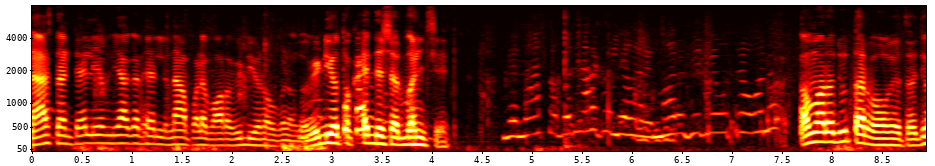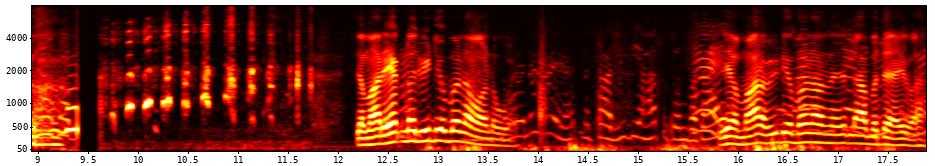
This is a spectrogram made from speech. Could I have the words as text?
મારો ટેલી એમની આગળ છે એટલે ના પડે મારો વીડિયો ન બનાવતો. વીડિયો તો કાયદેસર બનશે. મેં નાસ્તો બધા હાટો લેવા આવ્યો. મારો વીડિયો ઉતરાવો ને. તમારો જ ઉતારવો હવે તો જો. મારે એકનો જ વીડિયો બનાવવાનો હોય. એ મારા વીડિયો બનાવવાનો એટલે આ બધા આવ્યા.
